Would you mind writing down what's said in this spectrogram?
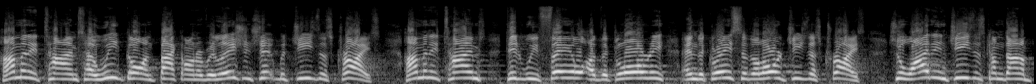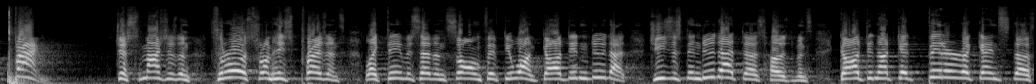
how many times have we gone back on a relationship with Jesus Christ? How many times did we fail of the glory and the grace of the Lord Jesus Christ? So why didn't Jesus come down and bang? Just smashes and throws us from his presence. Like David said in Psalm 51, God didn't do that. Jesus didn't do that to us husbands. God did not get bitter against us.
